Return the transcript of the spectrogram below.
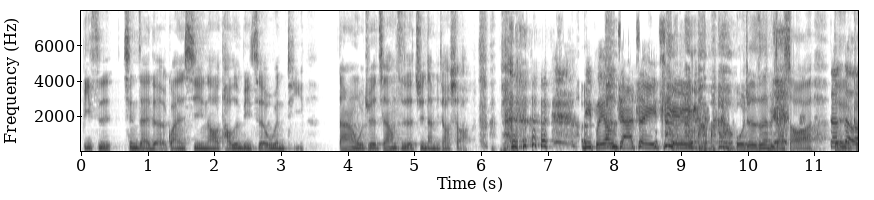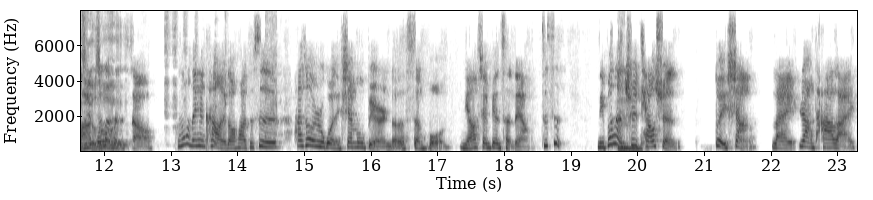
彼此现在的关系，然后讨论彼此的问题。当然，我觉得这样子的直男比较少，你不用加这一句。我觉得真的比较少啊。对，真的啦，可是有时候真的很少。可是我那天看到一段话，就是他说，如果你羡慕别人的生活，你要先变成那样，就是你不能去嗯挑选对象来让他来，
